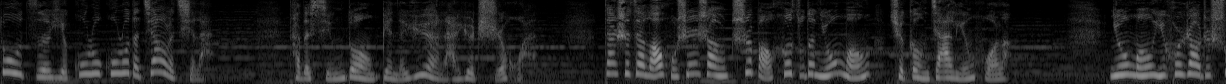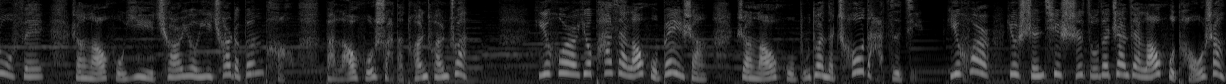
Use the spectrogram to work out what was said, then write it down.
肚子也咕噜咕噜地叫了起来。他的行动变得越来越迟缓，但是在老虎身上吃饱喝足的牛虻却更加灵活了。牛虻一会儿绕着树飞，让老虎一圈又一圈的奔跑，把老虎耍得团团转；一会儿又趴在老虎背上，让老虎不断的抽打自己；一会儿又神气十足的站在老虎头上，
